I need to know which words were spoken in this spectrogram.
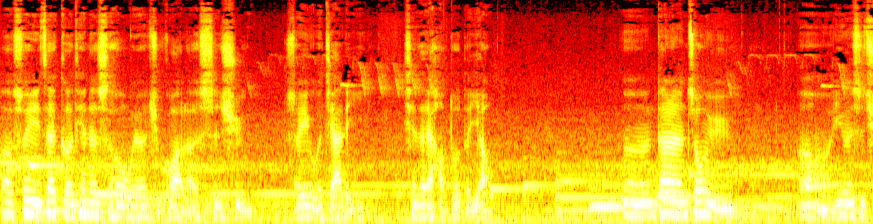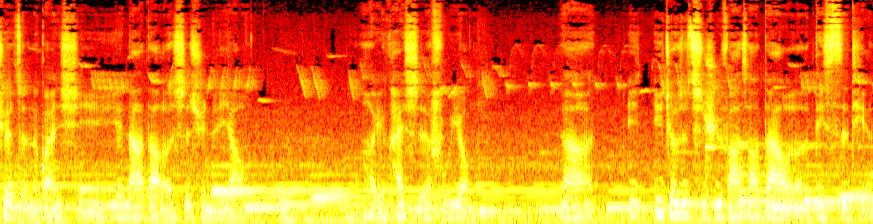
呃，所以在隔天的时候，我又去挂了视讯，所以我家里现在有好多的药。嗯，当然，终于，呃，因为是确诊的关系，也拿到了视讯的药，然后也开始服用。那依依旧是持续发烧到了第四天。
